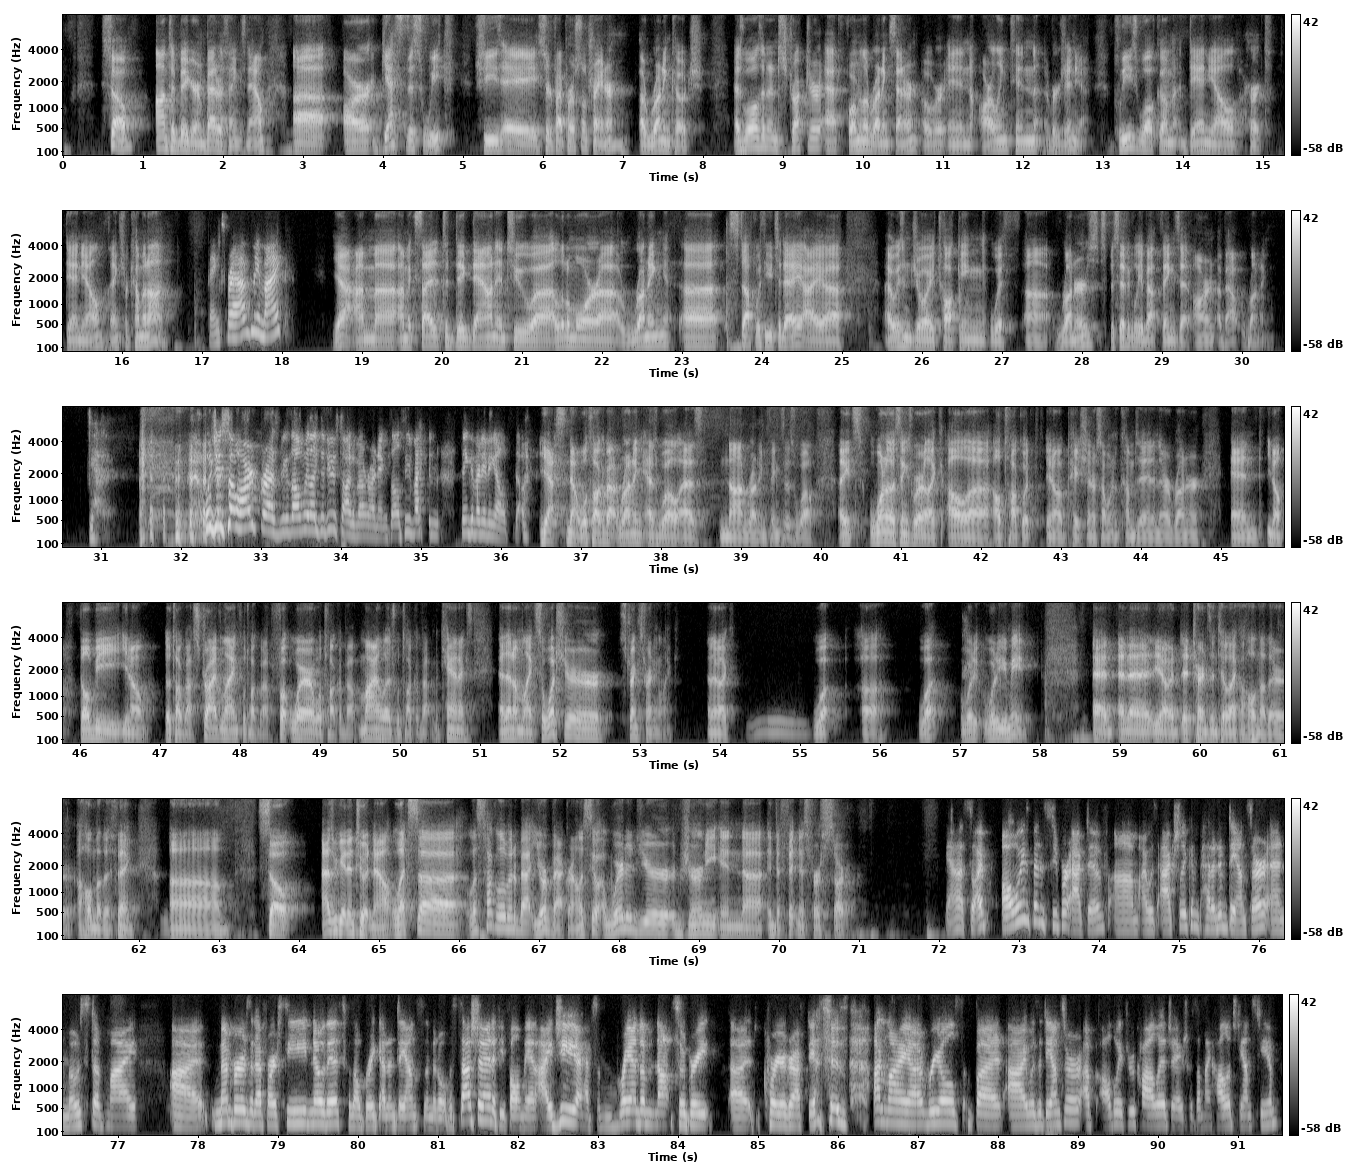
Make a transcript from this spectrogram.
So on to bigger and better things now. Uh, our guest this week, she's a certified personal trainer, a running coach, as well as an instructor at Formula Running Center over in Arlington, Virginia. Please welcome Danielle Hurt. Danielle, thanks for coming on. Thanks for having me, Mike. Yeah, I'm uh, I'm excited to dig down into uh, a little more uh, running uh, stuff with you today. I uh, I always enjoy talking with uh, runners, specifically about things that aren't about running. Yeah. which is so hard for us because all we like to do is talk about running. So I'll see if I can think of anything else. Though. Yes, no, we'll talk about running as well as non-running things as well. It's one of those things where like I'll uh, I'll talk with you know a patient or someone who comes in and they're a runner, and you know they'll be you know they'll talk about stride length, we'll talk about footwear, we'll talk about mileage, we'll talk about mechanics, and then I'm like, so what's your strength training like? And they're like, what? Uh, what? What? What do you mean? And and then you know it, it, turns into like a whole nother a whole nother thing mm-hmm. um so as we get into it now let's uh let's talk a little bit about your background let's see where did your journey in uh, into fitness first start yeah so i've always been super active um, i was actually a competitive dancer and most of my uh, members at FRC know this because I'll break out and dance in the middle of a session. If you follow me on IG, I have some random, not so great uh, choreographed dances on my uh, reels, but I was a dancer up all the way through college. I actually was on my college dance team.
